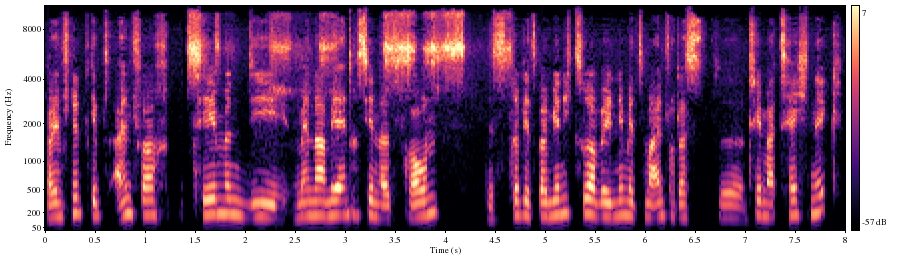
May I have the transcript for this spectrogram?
Weil im Schnitt gibt es einfach Themen, die Männer mehr interessieren als Frauen. Das trifft jetzt bei mir nicht zu, aber wir nehmen jetzt mal einfach das äh, Thema Technik.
